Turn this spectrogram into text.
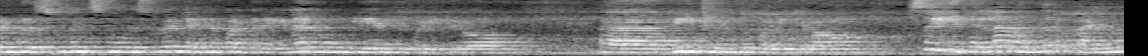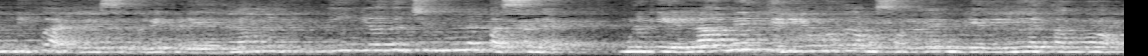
ரெண்டு ஸ்டூடெண்ட்ஸ் மூணு ஸ்டூடெண்ட் என்ன பண்றீங்கன்னா ரூம்லேயே இருந்து படிக்கிறோம். வீட்டிலேருந்து படிக்கிறோம். ஸோ இதெல்லாம் வந்து கண்டிப்பாக அட்வைஸபிளே கிடையாது. பசங்க. உங்களுக்கு எல்லாமே தெரியும் நம்ம சொல்லவே முடியாது. இல்லையா தங்கம்?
